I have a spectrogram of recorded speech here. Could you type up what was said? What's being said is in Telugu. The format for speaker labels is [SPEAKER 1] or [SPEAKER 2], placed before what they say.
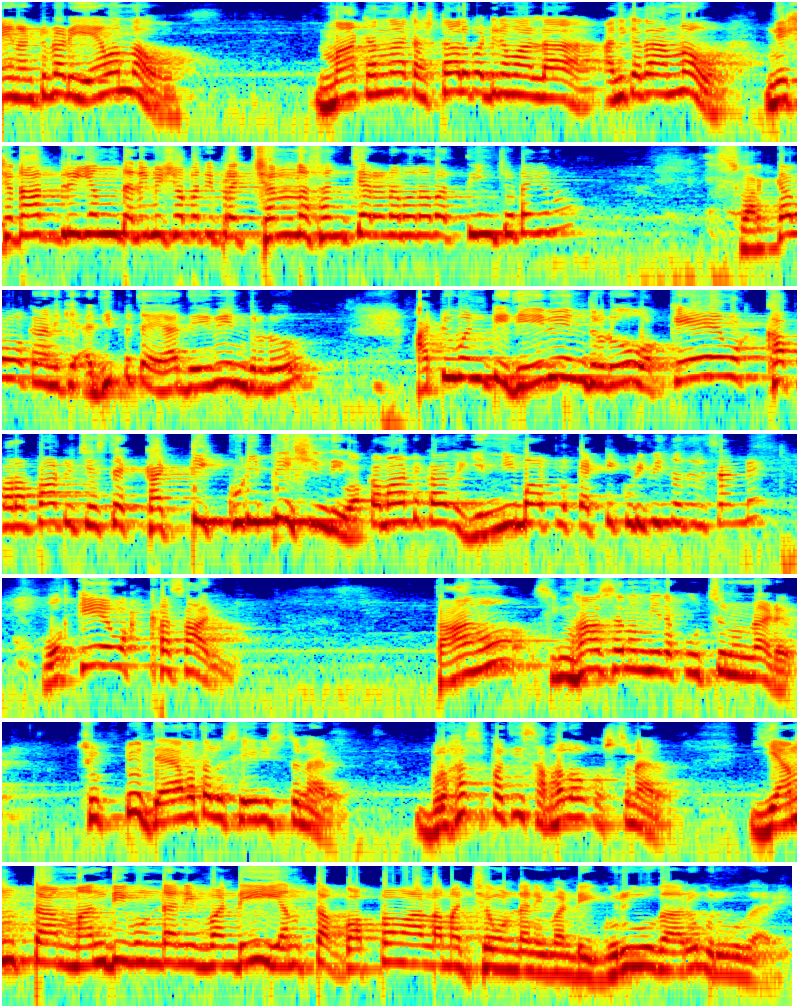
[SPEAKER 1] ఆయన అంటున్నాడు ఏమన్నావు? మాకన్నా కష్టాలు పడిన వాళ్ళ? అని కదా అన్నావు. నిషదాద్రియం దరిమిషపతి ప్రచ్ఛన్న సంచరణమున వర్తించుటయును. స్వర్గలోకానికి అధిపతయ దేవేంద్రుడు అటువంటి దేవేంద్రుడు ఒకే ఒక్క పొరపాటు చేస్తే కట్టి కుడిపేసింది. ఒక మాట కాదు ఎన్ని మాటలు కట్టి కుడిపిందో తెలుసా అండి? ఒకే ఒక్కసారి. తాను సింహాసనం మీద కూర్చుని ఉన్నాడు. చుట్టూ దేవతలు సేవిస్తున్నారు. బృహస్పతి సభలోకి వస్తున్నారు. ఎంత మంది ఉండనివ్వండి ఎంత గొప్ప వాళ్ళ మధ్య ఉండనివ్వండి. గురువు గారు గురువు గారే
